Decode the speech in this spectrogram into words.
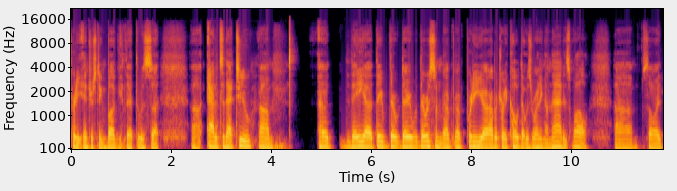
pretty interesting bug that was uh, uh, added to that too. Um, uh, they uh, they there there there was some uh, pretty arbitrary code that was running on that as well. Um, so it,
